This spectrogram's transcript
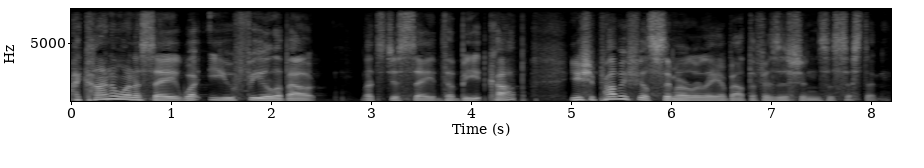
I kind of want to say what you feel about let's just say the beat cop, you should probably feel similarly about the physician's assistant.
